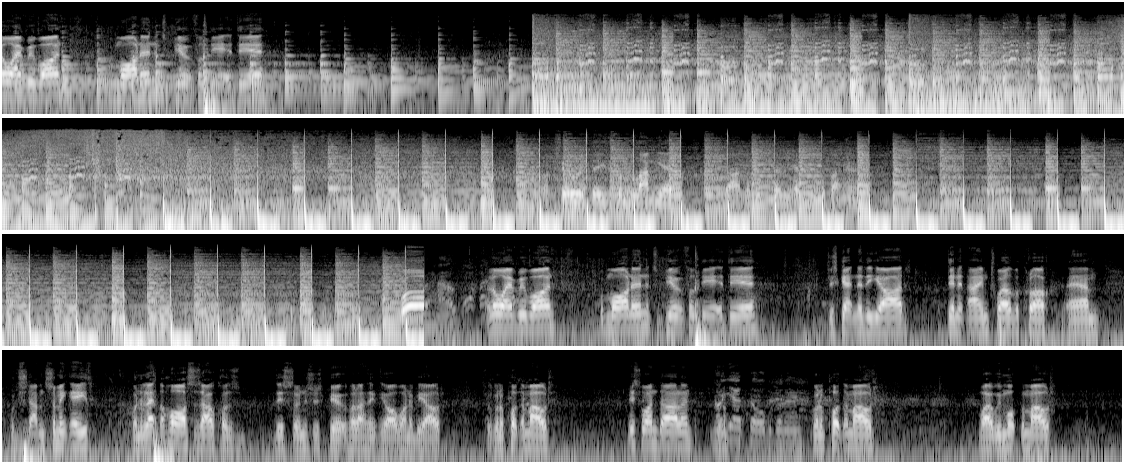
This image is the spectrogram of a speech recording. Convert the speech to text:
Hello everyone, good morning, it's a beautiful day today. Hello everyone, good morning, it's a beautiful day today. Just getting to the yard, dinner time, 12 o'clock. Um, we're just having something to eat. Gonna let the horses out because this sun is just beautiful. I think they all want to be out. So we're gonna put them out. This one, darling, Not yet though, we're gonna. gonna put them out while we muck them out.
